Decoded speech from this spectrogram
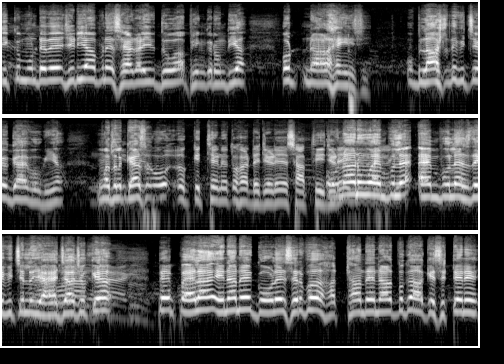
ਇੱਕ ਮੁੰਡੇ ਦੇ ਜਿਹੜੀ ਆ ਆਪਣੇ ਸਾਈਡ ਵਾਲੀ ਦੋ ਆ ਫਿੰਗਰ ਹੁੰਦੀ ਆ ਉਹ ਨਾਲ ਹੈ ਹੀ ਨਹੀਂ ਸੀ। ਉਹ ਬਲਾਸਟ ਦੇ ਵਿੱਚ ਗਾਇਬ ਹੋ ਗਈਆਂ। ਮਤਲਬ ਕਹਿ ਸਕਦੇ ਉਹ ਉਹ ਕਿੱਥੇ ਨੇ ਤੁਹਾਡੇ ਜਿਹੜੇ ਸਾਥੀ ਜਿਹੜੇ ਉਹਨਾਂ ਨੂੰ ਐਂਬੂਲੈਂਸ ਐਂਬੂਲੈਂਸ ਦੇ ਵਿੱਚ ਲਿਜਾਇਆ ਜਾ ਚੁੱਕਿਆ। ਤੇ ਪਹਿਲਾਂ ਇਹਨਾਂ ਨੇ ਗੋਲੇ ਸਿਰਫ ਹੱਥਾਂ ਦੇ ਨਾਲ ਭਗਾ ਕੇ ਸਿੱਟੇ ਨੇ।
